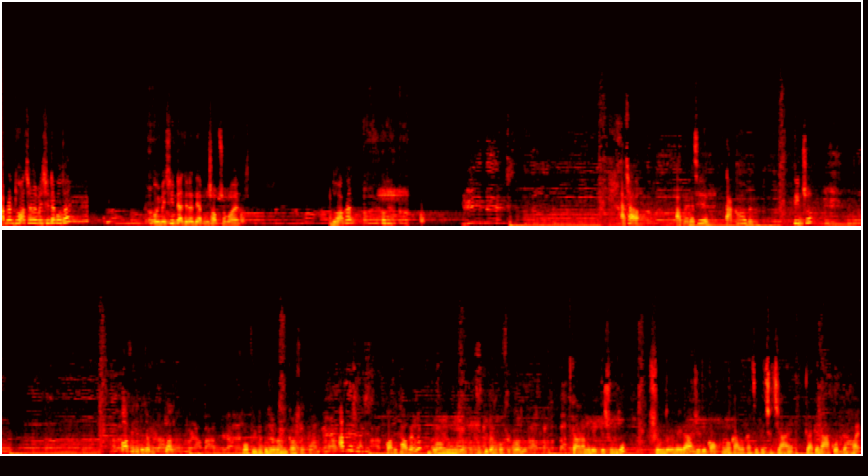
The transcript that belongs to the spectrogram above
আপনার ধোয়া ছাড়া মেশিনটা কোথায়? ওই মেশিনটা যেটা দিয়ে আপনি সবসময় ধোয়া খান কোথায়? আচ্ছা আপনার কাছে টাকা হবে? তিনশো? কফি খেতে যাব চল। কফি খেতে যাবেন কার সাথে? আপনার সাথে কফি খাবেন না? তো আমি কি কেন কফি খাওয়াবো? কারণ আমি দেখতে সুন্দর। সুন্দর মেয়েরা যদি কখনো কারোর কাছে কিছু চায় তাকে না করতে হয়।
